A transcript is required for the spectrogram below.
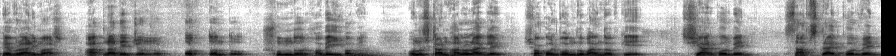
ফেব্রুয়ারি মাস, আপনাদের জন্য অত্যন্ত সুন্দর হবেই হবে। অনুষ্ঠান ভালো লাগলে সকল বন্ধু বান্ধবকে শেয়ার করবেন, সাবস্ক্রাইব করবেন,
